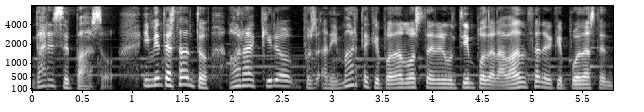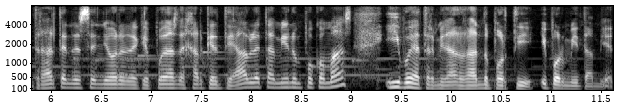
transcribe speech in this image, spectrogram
dar ese paso. Y mientras tanto, ahora quiero pues animarte a que podamos tener un tiempo de alabanza en el que puedas centrar en el Señor, en el que puedas dejar que Él te hable también un poco más. Y voy a terminar orando por ti y por mí también.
